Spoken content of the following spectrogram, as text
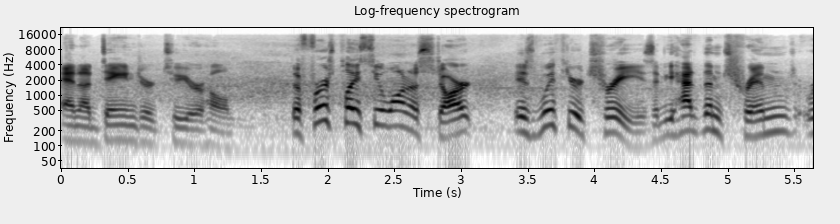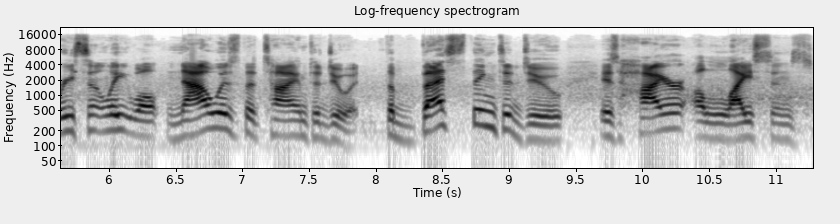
and a danger to your home. The first place you want to start is with your trees. Have you had them trimmed recently, well, now is the time to do it. The best thing to do is hire a licensed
